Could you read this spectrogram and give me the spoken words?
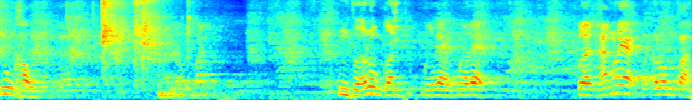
ยุ่งเขาอืมเปิดอารมณ์ก่อน มือแรก มือแรก เปิดครั้งแรก เปิดอารมณ์ก่อน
